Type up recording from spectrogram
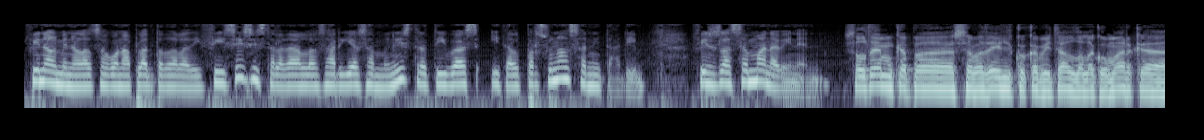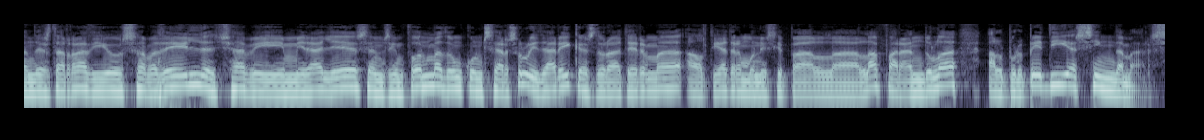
Finalment, a la segona planta de l'edifici s'instal·laran les àrees administratives i del personal sanitari. Fins la setmana vinent. Saltem cap a Sabadell, cocapital de la comarca. Des de Ràdio Sabadell, Xavi Miralles ens informa d'un concert solidari que es durà a terme al Teatre Municipal La Faràndula el proper dia 5 de març.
